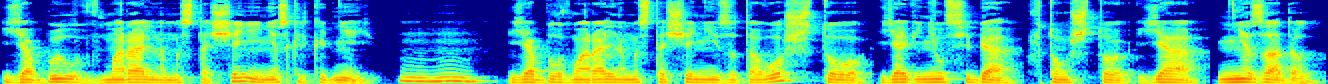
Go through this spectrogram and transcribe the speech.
я был в моральном истощении несколько дней. Мгм. Я был в моральном истощении из-за того, что я винил себя в том, что я не задал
